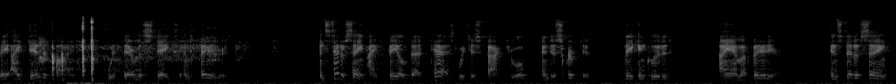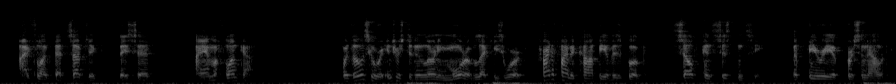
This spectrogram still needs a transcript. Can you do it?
They identified with their mistakes and failures. Instead of saying, I failed that test, which is factual and descriptive, they concluded, I am a failure. Instead of saying, I flunked that subject, they said, I am a flunkout. For those who are interested in learning more of Lecky's work, try to find a copy of his book, Self-Consistency, A Theory of Personality.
